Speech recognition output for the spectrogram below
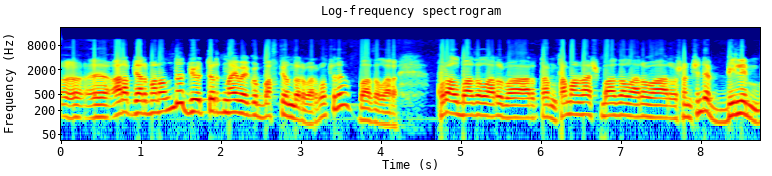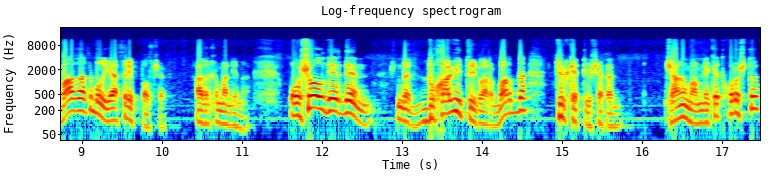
Араб жарманалында жөөттөрдүн аябай көп бастиондору бар болчу да, базалары. Курал базалары бар, там тамак базалары бар. Ошонун ичинде билим базасы бул Ясрип болчу. Азыркы Мадина. Ошол жерден ушундай духовитыйлар бар да, ушака. Жаңы мамлекет курушту.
